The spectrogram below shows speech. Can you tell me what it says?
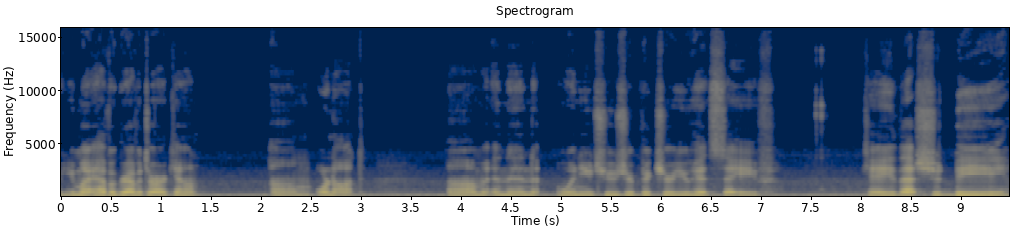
you might have a Gravatar account um, or not. Um, and then when you choose your picture, you hit save. Okay, that should be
